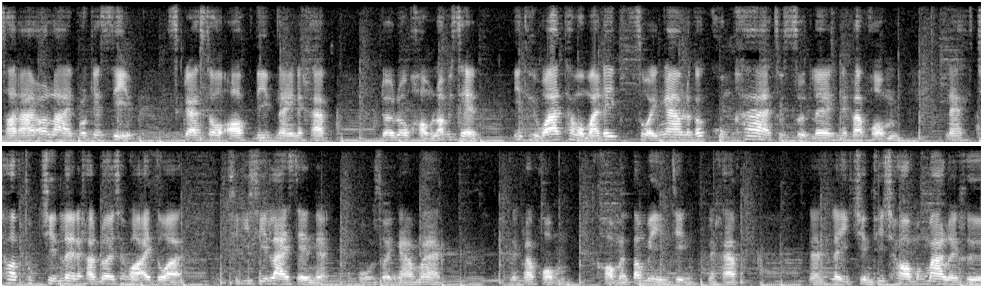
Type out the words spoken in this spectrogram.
Sword Art Online Progressive Square Soul of Deep Night นะครับ โดยรวมของรอบพิเศษนี่ถือว่าทำออกมาได้สวยงามแล้วก็คุ้มค่าสุดๆเลยนะครับผมนะชอบทุกชิ้นเลยนะครับ โดยเฉพาะไอตัวชิกิชิลายเซนเนี่ยโอ้โหสวยงามมาก นะครับผมของมันต้องมีจริง ๆนะครับนะและอีกชิ้นที่ชอบมากๆเลยคือ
